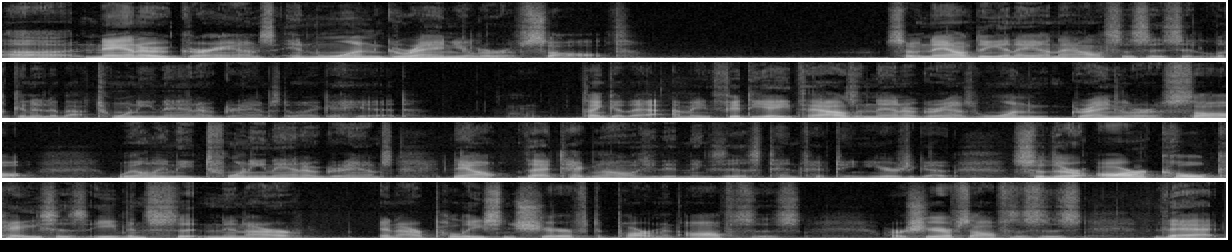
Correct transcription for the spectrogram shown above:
uh, nanograms in one granular of salt. So now DNA analysis is looking at about 20 nanograms to make a hit. Think of that. I mean, 58,000 nanograms, one granular of salt. We only need 20 nanograms. Now, that technology didn't exist 10, 15 years ago. So there are cold cases even sitting in our in our police and sheriff department offices or sheriff's offices that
